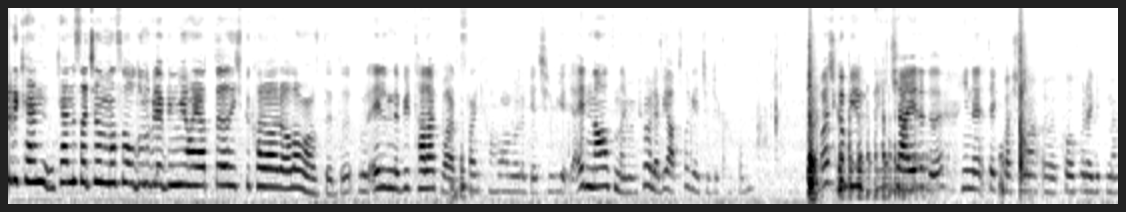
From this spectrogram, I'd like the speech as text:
Dedi kendi, kendi saçının nasıl olduğunu bile bilmiyor hayatta hiçbir kararı alamaz dedi. Böyle elinde bir tarak vardı sanki kafama böyle geçirdi. Elinin altındayım şöyle bir yapsa geçirecek kafamı. Başka bir hikayede de yine tek başıma e, kuaföre gitmem.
